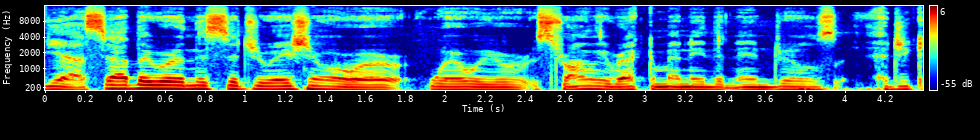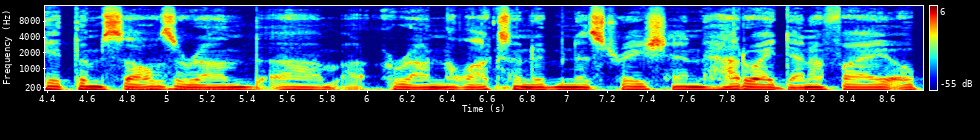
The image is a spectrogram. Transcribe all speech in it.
yeah, sadly, we're in this situation where where we were strongly recommending that individuals educate themselves around um, around naloxone administration, how to identify op-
